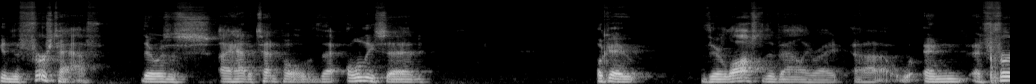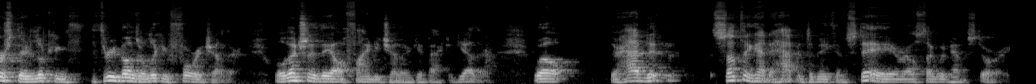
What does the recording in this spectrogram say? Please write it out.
in the first half, there was a I had a tent pole that only said, okay, they're lost in the valley, right? Uh, and at first, they're looking. The three bones are looking for each other. Well, eventually, they all find each other and get back together. Well, there had to something had to happen to make them stay, or else I wouldn't have a story.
